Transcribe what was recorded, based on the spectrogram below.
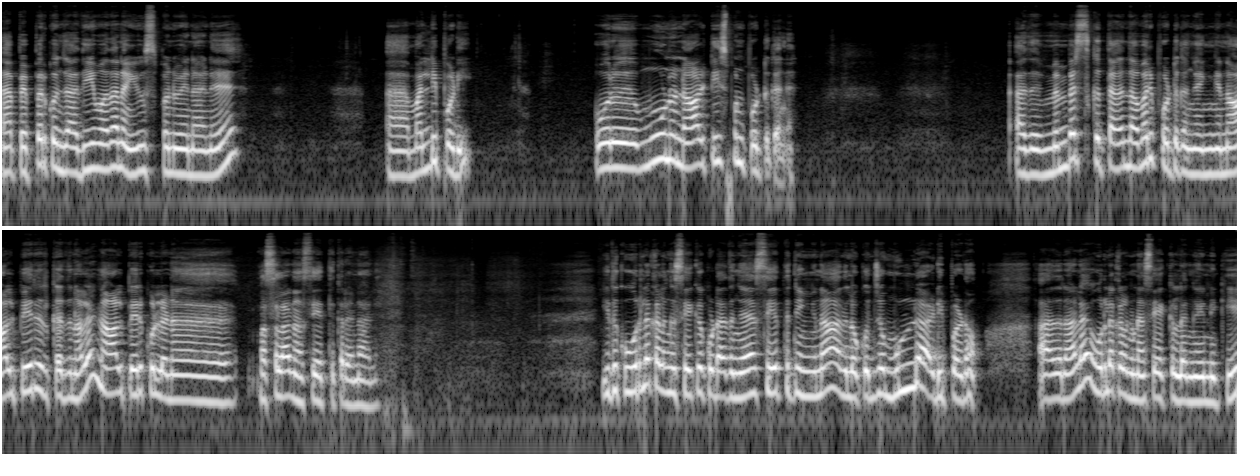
நான் பெப்பர் கொஞ்சம் அதிகமாக தான் நான் யூஸ் பண்ணுவேன் நான். மல்லிப்பொடி ஒரு மூணு நாலு டீஸ்பூன் போட்டுக்கோங்க. அது மெம்பர்ஸ்க்கு தகுந்த மாதிரி போட்டுக்கோங்க. இங்கே நாலு பேர் இருக்கிறதுனால நாலு பேருக்குள்ள மசாலா நான் சேர்த்துக்கிறேன் நான். இதுக்கு உருளைக்கிழங்கு சேர்க்கக்கூடாதுங்க. சேர்த்துட்டிங்கன்னா அதில் கொஞ்சம் முள் அடிப்படும் அதனால் உருளைக்கிழங்கு நான் சேர்க்கலைங்க இன்றைக்கி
